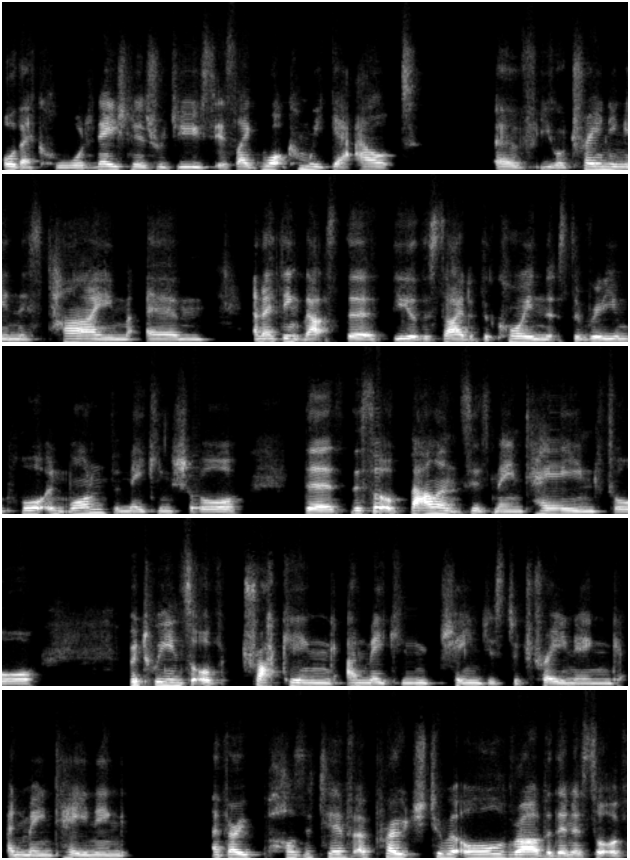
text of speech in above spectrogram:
or their coordination is reduced it's like what can we get out of your training in this time um, and i think that's the the other side of the coin that's the really important one for making sure the the sort of balance is maintained for between sort of tracking and making changes to training and maintaining a very positive approach to it all rather than a sort of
